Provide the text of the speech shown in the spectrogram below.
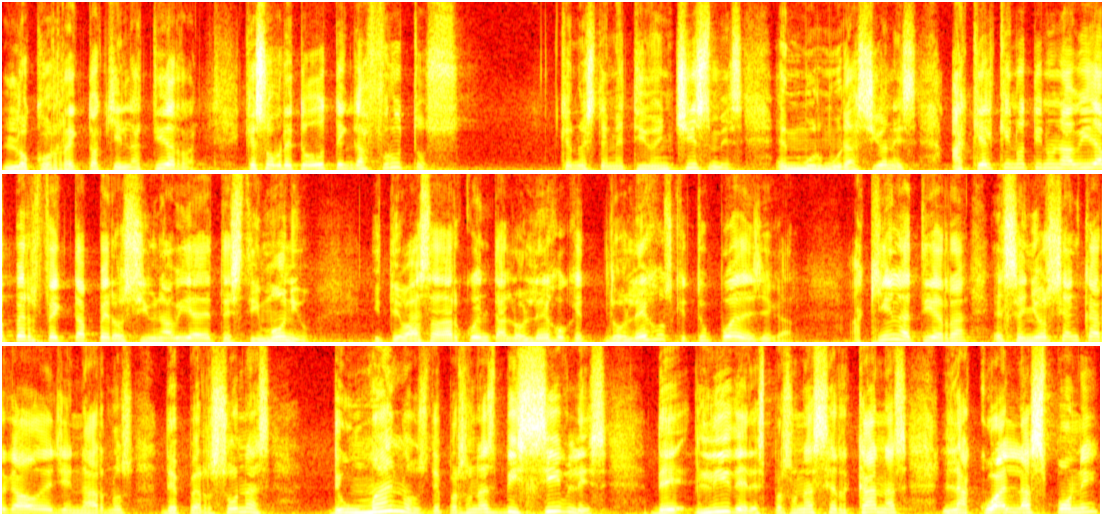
lo correcto aquí en la tierra, que sobre todo tenga frutos, que no esté metido en chismes, en murmuraciones, aquel que no tiene una vida perfecta, pero sí una vida de testimonio, y te vas a dar cuenta lo lejos que, lo lejos que tú puedes llegar. Aquí en la tierra el Señor se ha encargado de llenarnos de personas de humanos, de personas visibles, de líderes, personas cercanas, la cual las pone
